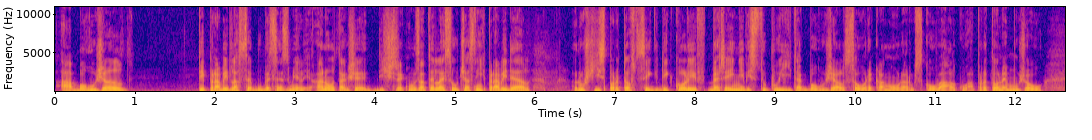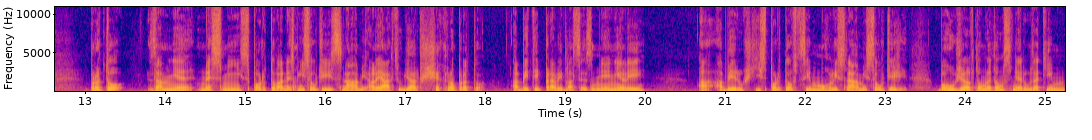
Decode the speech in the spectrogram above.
a bohužel ty pravidla se vůbec nezměnily. Ano, takže když řeknu za tenhle současných pravidel, ruští sportovci kdykoliv veřejně vystupují, tak bohužel jsou reklamou na ruskou válku a proto nemůžou, proto za mě nesmí sportovat, nesmí soutěžit s námi. Ale já chci udělat všechno proto, aby ty pravidla se změnily a aby ruští sportovci mohli s námi soutěžit. Bohužel v tomto směru zatím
